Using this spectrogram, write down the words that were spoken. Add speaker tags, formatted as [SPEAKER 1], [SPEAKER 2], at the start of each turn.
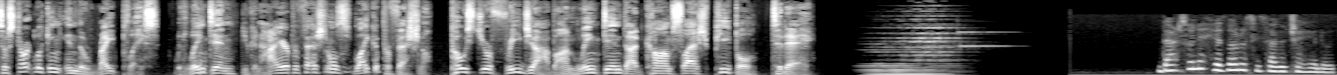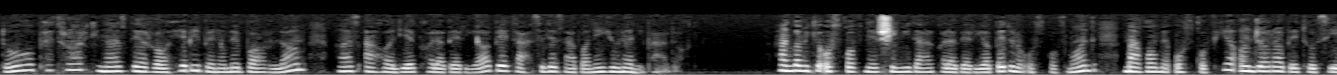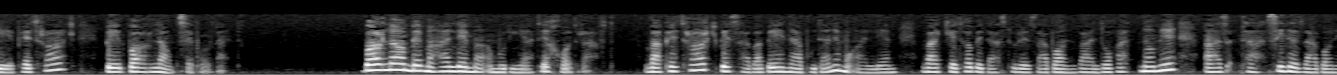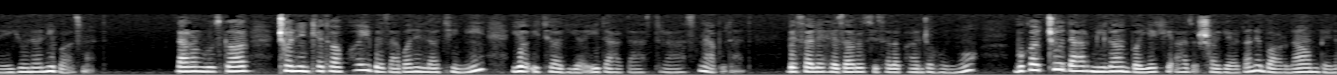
[SPEAKER 1] So start looking in the right place. With LinkedIn, you can hire professionals like a professional. Post your free job on linkedin.com slash people today.
[SPEAKER 2] در سال 1342 پترارک نزد راهبی به نام بارلام از اهالی کالابریا به تحصیل زبان یونانی پرداخت هنگامی که اسقف نشینی در کالابریا بدون اسقف ماند مقام اسقفی آنجا را به توصیه پترارک به بارلام سپردند بارلام به محل مأموریت خود رفت و پترارک به سبب نبودن معلم و کتاب دستور زبان و لغتنامه از تحصیل زبان یونانی باز ماند. در آن روزگار چنین کتابهایی به زبان لاتینی یا ایتالیایی در دسترس نبودند. به سال 1359 بوکاچو در میلان با یکی از شاگردان بارلام به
